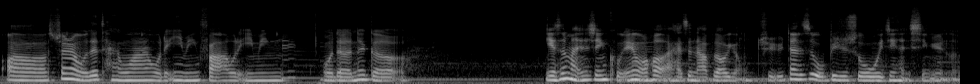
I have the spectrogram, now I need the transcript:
呃，虽然我在台湾，我的移民法，我的移民，我的那个。也是蛮辛苦，因为我后来还是拿不到永居，但是我必须说我已经很幸运了，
